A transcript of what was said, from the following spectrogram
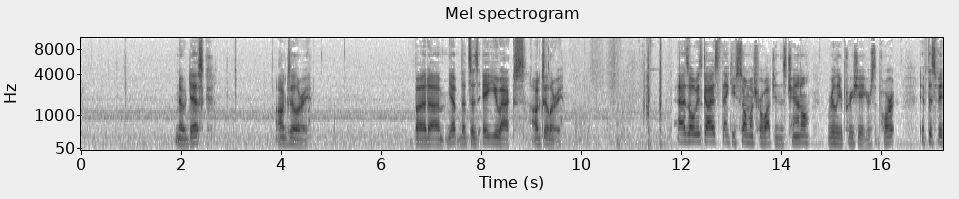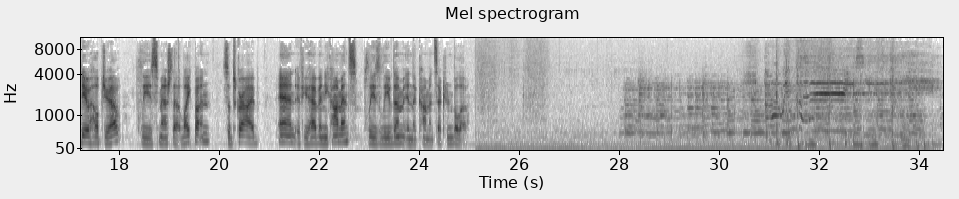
No disc. Auxiliary. But, uh, yep, that says AUX, auxiliary. As always, guys, thank you so much for watching this channel. Really appreciate your support. If this video helped you out, please smash that like button, subscribe, and if you have any comments, please leave them in the comment section below.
